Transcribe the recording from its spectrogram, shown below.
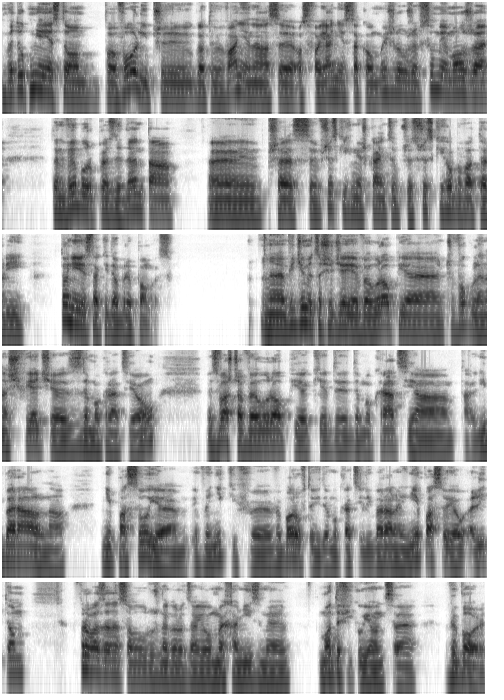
Według mnie jest to powoli przygotowywanie nas, e, oswajanie z taką myślą, że w sumie może ten wybór prezydenta e, przez wszystkich mieszkańców, przez wszystkich obywateli to nie jest taki dobry pomysł. E, Widzimy, co się dzieje w Europie, czy w ogóle na świecie z demokracją, zwłaszcza w Europie, kiedy demokracja, ta liberalna, nie pasuje, wyniki wyborów tej demokracji liberalnej nie pasują elitom, wprowadzane są różnego rodzaju mechanizmy modyfikujące wybory.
